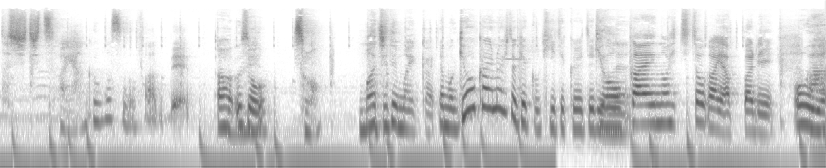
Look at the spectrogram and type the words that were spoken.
私実はヤングボスのファンで。あ嘘。ねそう。マジで毎回。でも業界の人結構聞いてくれてるよね。業界の人がやっぱり多いよね。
